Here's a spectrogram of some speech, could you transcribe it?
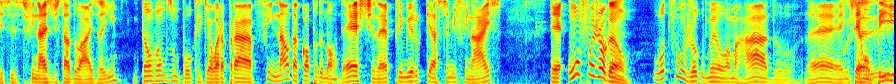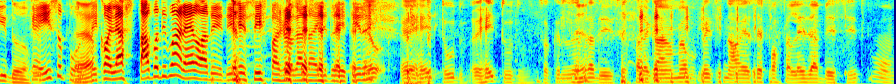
esses finais de estaduais aí. Então vamos um pouco aqui agora pra final da Copa do Nordeste, né? Primeiro que as semifinais. É, um foi jogão, o outro foi um jogo meio amarrado, né? Gostaria Interrompido. Que é isso, pô? É. Tem que olhar as tábuas de amarelo lá de, de Recife pra jogar na Ilha do Retiro. Eu, eu errei tudo, eu errei tudo. Só que eu não lembro disso. Eu falei que o meu palpite final ia ser Fortaleza e ABC. Tipo,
